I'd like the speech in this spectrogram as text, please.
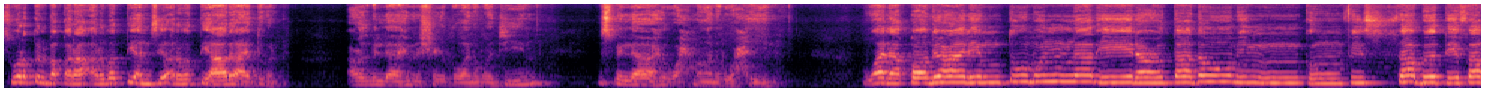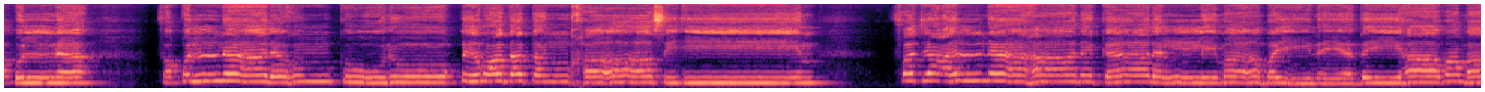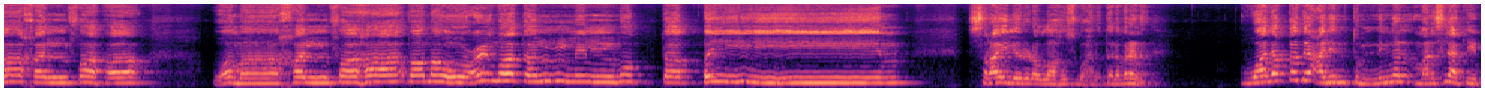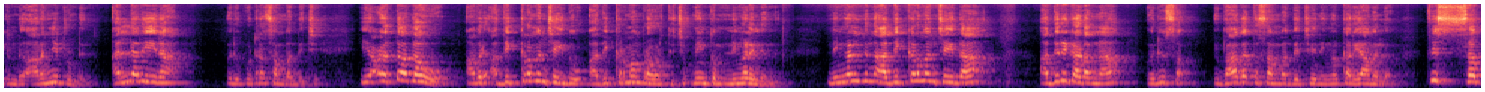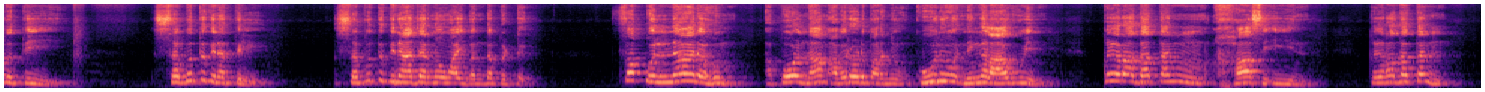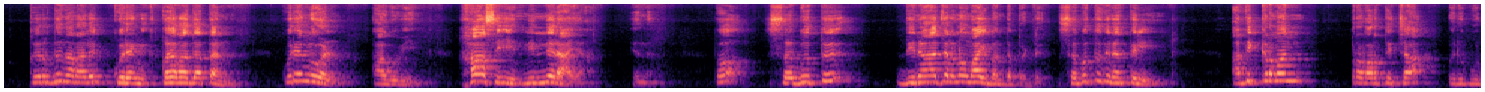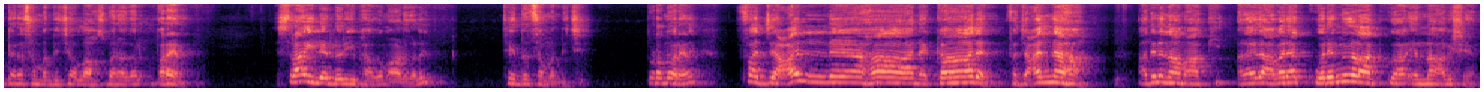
സൂറത്തുൽ ബക്കറ അറുപത്തി അഞ്ച് അറുപത്തി ആറ് ആയത്തുകൾ അഴുബില്ലാഹിമിൻ ഷൈത്വാൻ റജീം ബിസ്മില്ലാഹി റഹ്മാൻ റഹീം ولقد علمتم الذين اعتدوا منكم في السبت فقلنا فقلنا لهم كونوا قردة خاسئين فجعلناها نكالا لما بين يديها وما خلفها وما خلفها وموعظة للمتقين ഇസ്രായേലിയരുടെ അള്ളാഹു സുബാനു തല പറയാണ് വലക്കത് അലിംതും നിങ്ങൾ മനസ്സിലാക്കിയിട്ടുണ്ട് അറിഞ്ഞിട്ടുണ്ട് അല്ലദീന ഒരു കൂട്ടരെ സംബന്ധിച്ച് ഈ അഴുത്തതവും അവർ അതിക്രമം ചെയ്തു അതിക്രമം പ്രവർത്തിച്ചു മിങ്കും നിങ്ങളിൽ നിന്ന് നിങ്ങളിൽ നിന്ന് അതിക്രമം ചെയ്ത അതിര് കടന്ന ഒരു വിഭാഗത്തെ സംബന്ധിച്ച് നിങ്ങൾക്കറിയാമല്ലോ. ഫിസ് സബുത്തി ദിനത്തിൽ സബുത്ത് ദിനാചരണവുമായി ബന്ധപ്പെട്ട്. ഫുൽനാലഹും അപ്പോൾ നാം അവരോട് പറഞ്ഞു കൂനു നിങ്ങളാകുവിൻ. ഖിറദത്തൻ ഹാസിയിൻ ഖിറദത്തൻ ഖിർദ് എന്ന് പറഞ്ഞാൽ കുരങ്ങ് ഖിറദത്തൻ കുരങ്ങുകൾ ആകുവീൻ. ഹാസിയിൻ നിന്ദരായ എന്ന്. അപ്പോൾ സബുത്ത് ദിനാചരണവുമായി ബന്ധപ്പെട്ട് സെബത്ത് ദിനത്തിൽ അതിക്രമം പ്രവർത്തിച്ച ഒരു കൂട്ടരെ സംബന്ധിച്ച് അള്ളാഹു സുബാന പറയണം. ഇസ്രായേലിലെ ഒരു വിഭാഗം ആളുകൾ ചെയ്തത് സംബന്ധിച്ച്. തുടർന്ന് പറയാണ് ഫജാലൻ ഫജാൽനഹ അതിനെ നാം ആക്കി അതായത് അവരെ കുരങ്ങുകളാക്കുക എന്ന ആ വിഷയം.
